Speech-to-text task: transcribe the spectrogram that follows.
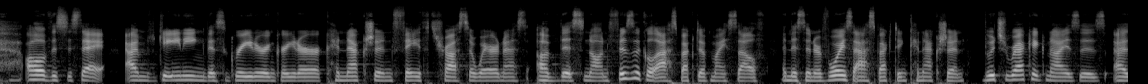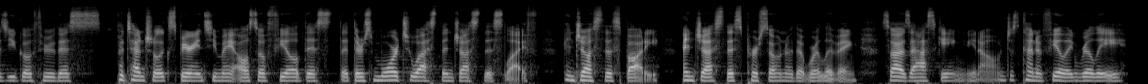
all of this to say, I'm gaining this greater and greater connection, faith, trust, awareness of this non physical aspect of myself and this inner voice aspect and connection, which recognizes as you go through this potential experience, you may also feel this that there's more to us than just this life and just this body and just this persona that we're living. So, I was asking, you know, just kind of feeling really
